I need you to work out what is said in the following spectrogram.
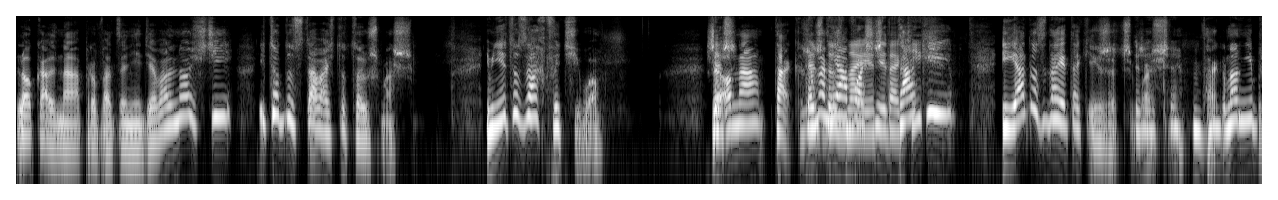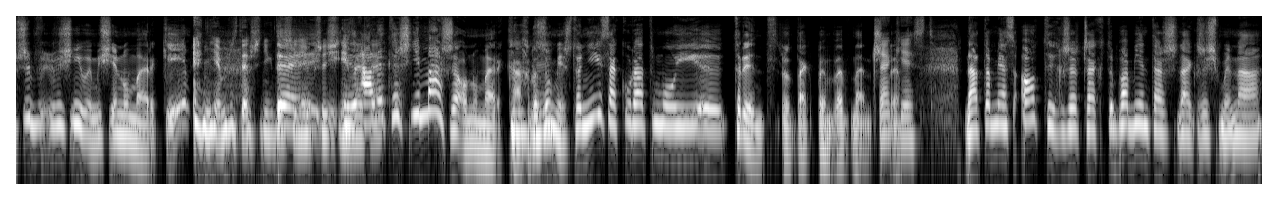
lokal na prowadzenie działalności i to dostałaś to, co już masz. I mnie to zachwyciło. Że Też- ona, tak, że ona miała właśnie takich? taki. I ja doznaję takich rzeczy, Rzeczy. właśnie. Mhm. Tak. No nie przyśniły mi się numerki. Nie, mi też nigdy się nie E, przyśniły. Ale tak. też nie marzę o numerkach, Mhm. rozumiesz? To nie jest akurat mój y, trend, że tak powiem, wewnętrzny. Tak jest. Natomiast o tych rzeczach, ty pamiętasz, jak żeśmy na,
